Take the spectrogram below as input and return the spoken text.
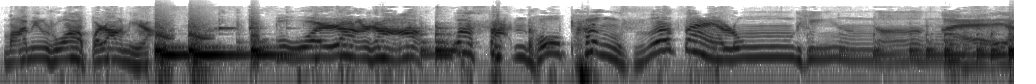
马明说不让你杀，不让杀，我三头碰死在龙庭，哎呀！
